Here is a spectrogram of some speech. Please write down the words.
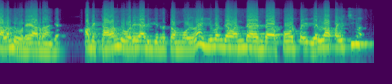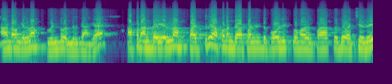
கலந்து உரையாடுறாங்க. அப்படி கலந்து உரையாடிக்கிட்டு இருக்கும் போதுதான் இவங்க வந்த அந்த போர் பயிற்சி எல்லா பயிற்சியும் ஆண்டவங்க எல்லாம் வென்று வந்திருக்காங்க. அப்புறம் அந்த எல்லாம் பற்று அப்புறம் இந்த பன்னெண்டு போலி குமார் பார்த்தது வச்சது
